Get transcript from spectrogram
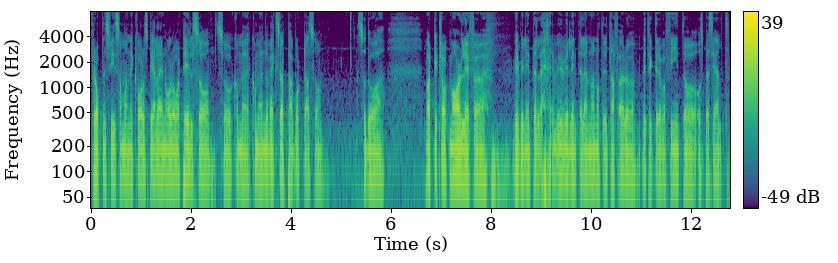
förhoppningsvis om han är kvar och spelar i några år till så, så kommer, kommer ändå växa upp här borta. Så, så då vart det Clark Marley för vi ville inte, vi vill inte lämna något utanför och vi tyckte det var fint och, och speciellt.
